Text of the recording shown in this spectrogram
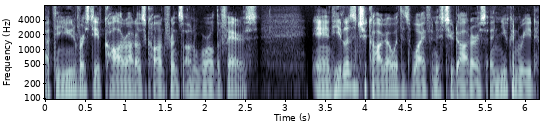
at the University of Colorado's Conference on World Affairs. And he lives in Chicago with his wife and his two daughters. And you can read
